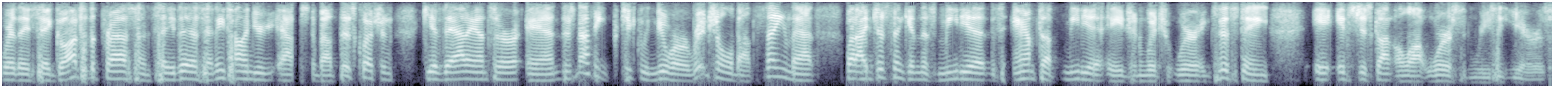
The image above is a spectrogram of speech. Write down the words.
where they say, go out to the press and say this. Anytime you're asked about this question, give that answer. And there's nothing particularly new or original about saying that. But I just think in this media, this amped up media age in which we're existing, it, it's just gotten a lot worse in recent years.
